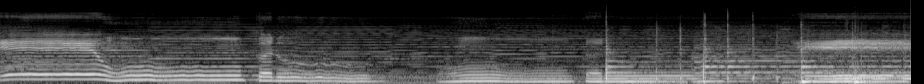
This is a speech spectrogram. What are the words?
એ હું કરું હું કરું, એ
